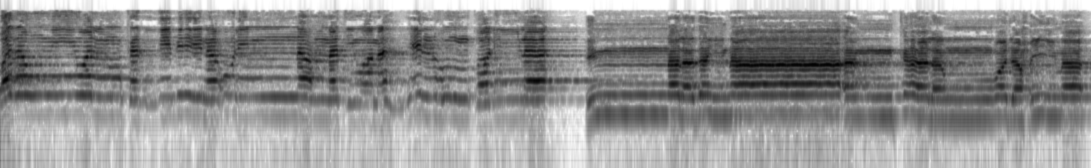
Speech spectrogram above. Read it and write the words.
وذرني والمكذبين أولي النعمة ومهلهم قليلا. إن لدينا أنكالا وجحيما.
